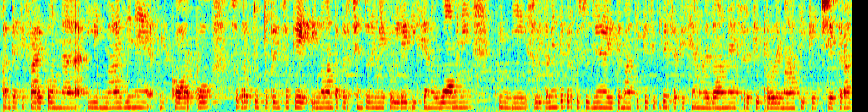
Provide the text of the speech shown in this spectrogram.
abbia a che fare con l'immagine, il corpo. Soprattutto penso che il 90% dei miei colleghi siano uomini, quindi solitamente per questo genere di tematiche si pensa che siano le donne a essere più problematiche, eccetera.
